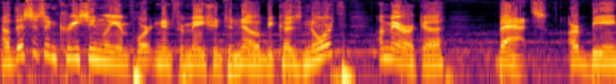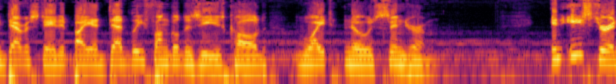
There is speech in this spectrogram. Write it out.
Now, this is increasingly important information to know because North America bats are being devastated by a deadly fungal disease called white nose syndrome. In eastern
